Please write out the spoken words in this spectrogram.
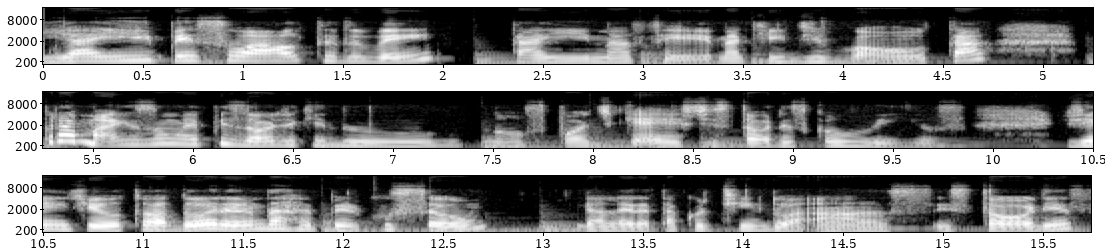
E aí, pessoal, tudo bem? Tá aí na cena aqui de volta para mais um episódio aqui do nosso podcast Histórias com Vinhos. Gente, eu tô adorando a repercussão. A galera tá curtindo as histórias.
